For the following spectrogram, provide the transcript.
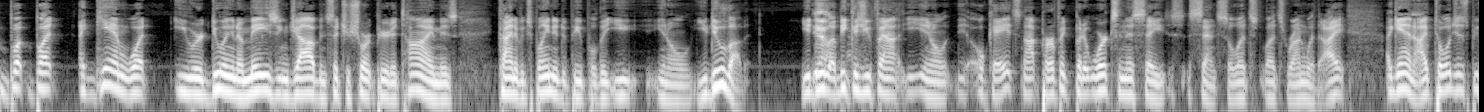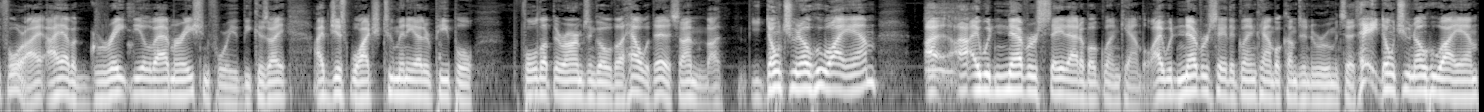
but but again, what you were doing an amazing job in such a short period of time is kind of explaining to people that you you know you do love it. You do Yeah. love because you found you know okay, it's not perfect, but it works in this say, sense. So let's let's run with it. I again, I've told you this before. I, I have a great deal of admiration for you because I I've just watched too many other people fold up their arms and go the hell with this. I'm uh, don't you know who I am? I, I would never say that about Glenn Campbell. I would never say that Glenn Campbell comes into a room and says, "Hey, don't you know who I am?"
